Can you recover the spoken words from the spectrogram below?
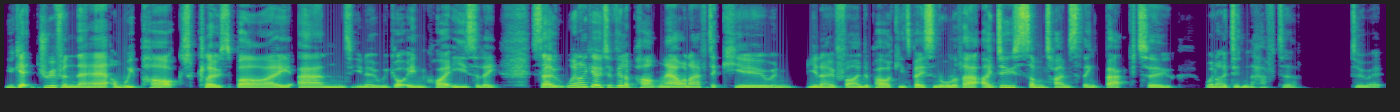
you get driven there, and we parked close by, and you know we got in quite easily. So when I go to Villa Park now, and I have to queue and you know find a parking space and all of that, I do sometimes think back to when I didn't have to do it.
